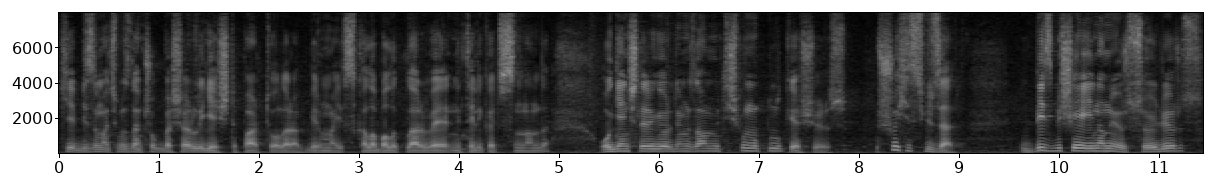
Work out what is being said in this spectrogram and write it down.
ki bizim açımızdan çok başarılı geçti parti olarak 1 Mayıs kalabalıklar ve nitelik açısından da o gençleri gördüğümüz zaman müthiş bir mutluluk yaşıyoruz. Şu his güzel. Biz bir şeye inanıyoruz, söylüyoruz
